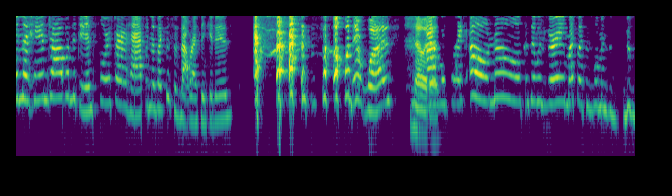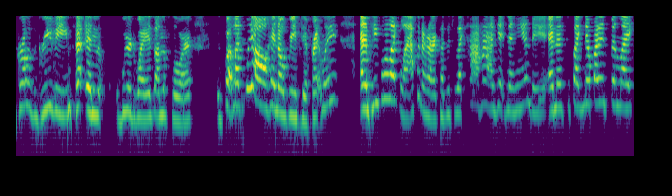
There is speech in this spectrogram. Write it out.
when the hand job on the dance floor started happening. I was like, "This is not what I think it is." so what it was. No, it I is. was like, oh no, because it was very much like this woman's, this girl is grieving in weird ways on the floor. But like we all handle grief differently, and people are like laughing at her because it's just like, ha ha, getting a handy, and it's just like nobody's been like,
